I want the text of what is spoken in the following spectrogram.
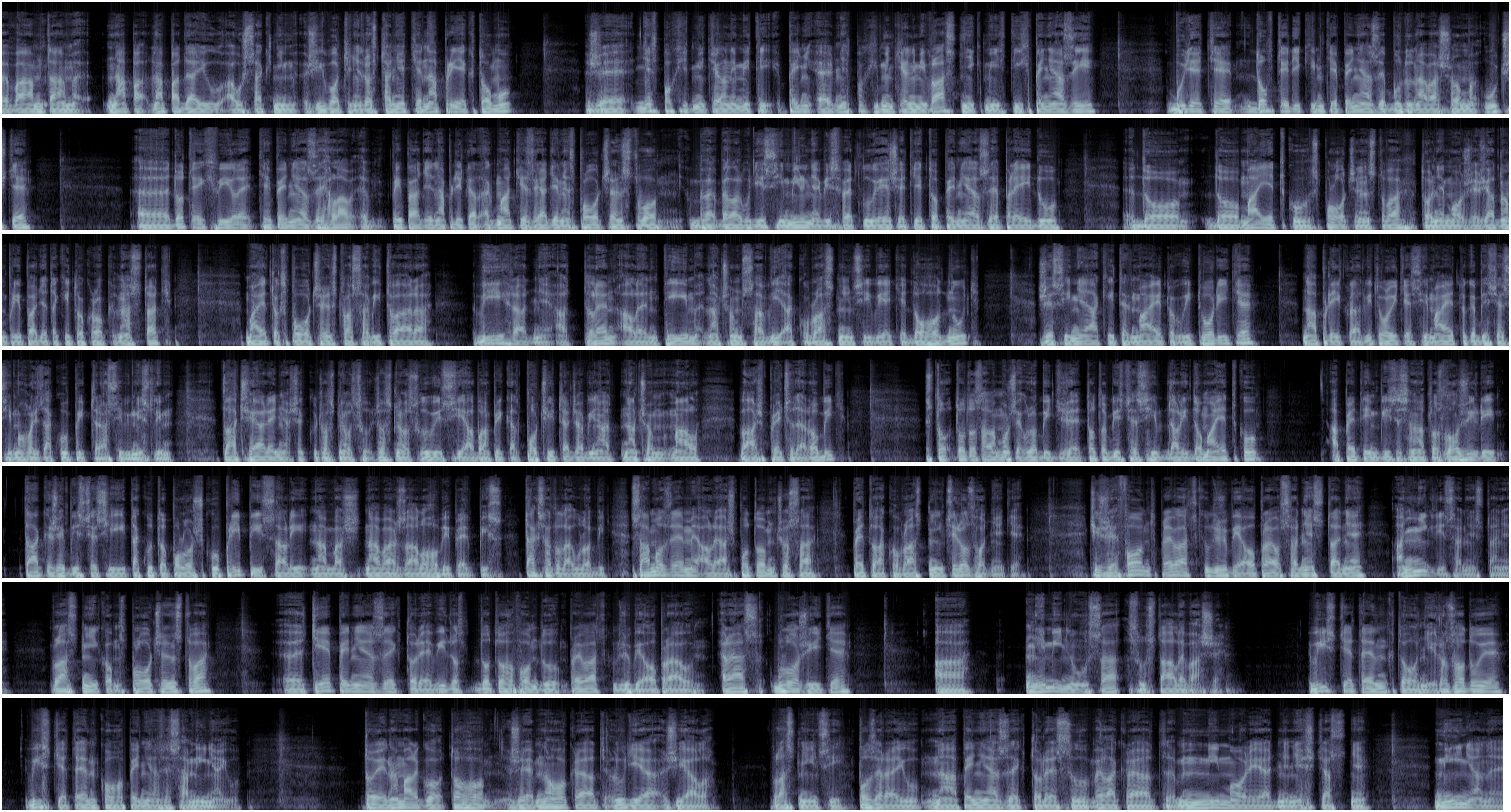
vám tam napadajú a už sa k ním v živote nedostanete. Napriek tomu, že nespochybniteľnými, tý, peň, e, nespochybniteľnými vlastníkmi tých peňazí budete dovtedy, kým tie peniaze budú na vašom účte. E, do tej chvíle tie peniaze, hlav, e, v prípade napríklad, ak máte zriadené spoločenstvo, veľa ľudí si milne vysvetľuje, že tieto peniaze prejdú do, do majetku spoločenstva. To nemôže v žiadnom prípade takýto krok nastať. Majetok spoločenstva sa vytvára výhradne a len a len tým, na čom sa vy ako vlastníci viete dohodnúť, že si nejaký ten majetok vytvoríte, Napríklad vytvoríte si majetok, aby ste si mohli zakúpiť, teraz si vymyslím, tlačiareň a všetko, čo s ňou, čo s ňou súvisí, alebo napríklad počítač, aby na, na čom mal váš predseda robiť. To, toto sa vám môže urobiť, že toto by ste si dali do majetku a predtým by ste sa na to zložili tak, že by ste si takúto položku pripísali na váš, na váš zálohový predpis. Tak sa to dá urobiť. Samozrejme, ale až potom, čo sa preto ako vlastníci rozhodnete. Čiže fond prevádzky údržby a oprav sa nestane a nikdy sa nestane vlastníkom spoločenstva. E, tie peniaze, ktoré vy do, do toho fondu prevádzky údržby a oprav raz uložíte a neminú sa, sú stále vaše. Vy ste ten, kto o nich rozhoduje, vy ste ten, koho peniaze sa míňajú. To je na margo toho, že mnohokrát ľudia žiaľ vlastníci pozerajú na peniaze, ktoré sú veľakrát mimoriadne nešťastne míňané,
